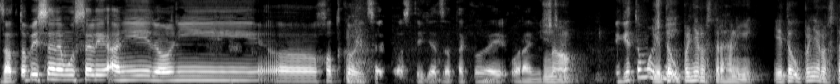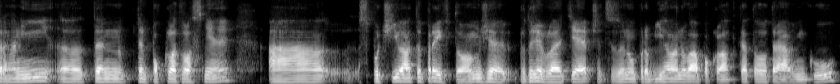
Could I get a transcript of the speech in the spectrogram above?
za to by se nemuseli ani dolní uh, chodkovice stydět za takový oraniště. No, Jak je to možné? Je to úplně roztrhaný. Je to úplně roztrhaný uh, ten, ten poklad vlastně a spočívá to prej v tom, že protože v létě před sezónou probíhala nová pokladka toho trávníku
